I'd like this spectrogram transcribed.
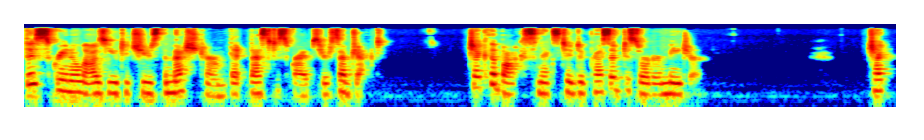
This screen allows you to choose the MeSH term that best describes your subject. Check the box next to Depressive Disorder Major. Check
